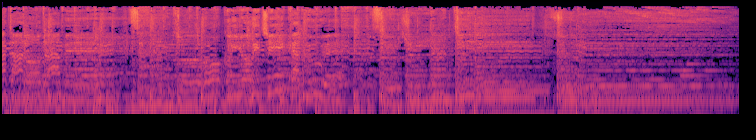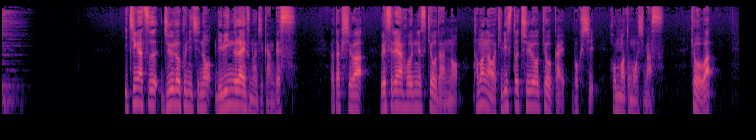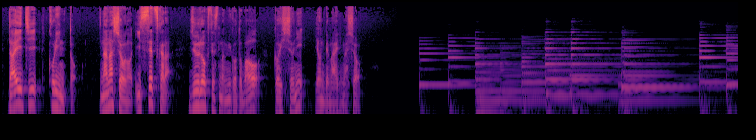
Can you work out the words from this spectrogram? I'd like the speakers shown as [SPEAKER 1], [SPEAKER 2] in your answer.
[SPEAKER 1] なたのため。遠くより近くへ。
[SPEAKER 2] 1月16日のリビングライフの時間です。私はウェスレアンホーリネス教団の玉川キリスト中央教会牧師本間と申します。今日は第一コリント7章の1節から16節の御言葉をご一緒に読んでまいりましょう。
